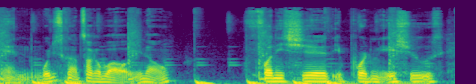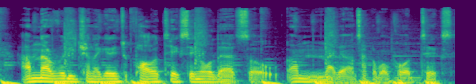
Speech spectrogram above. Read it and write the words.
and we're just gonna talk about you know funny shit, important issues. I'm not really trying to get into politics and all that, so I'm not gonna talk about politics.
